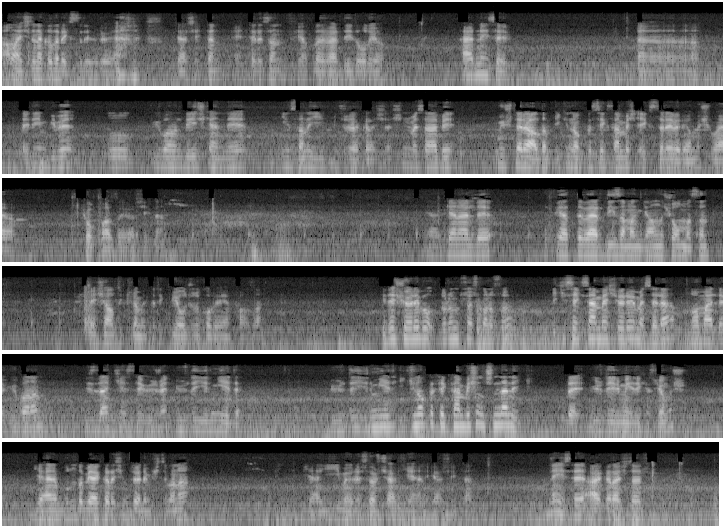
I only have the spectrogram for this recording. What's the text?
Ama işte ne kadar ekstra veriyor yani. Gerçekten enteresan fiyatlar verdiği de oluyor. Her neyse. Ee, dediğim gibi bu yuvanın değişkenliği insanı yiyip bitirir arkadaşlar. Şimdi mesela bir müşteri aldım. 2.85 ekstra veriyormuş. Baya çok fazla gerçekten. Yani genelde bu fiyatta verdiği zaman yanlış olmasın 5-6 kilometrelik bir yolculuk oluyor en fazla. Bir de şöyle bir durum söz konusu. 2.85 veriyor mesela. Normalde UBA'nın bizden kestiği ücret %27. %27 2.85'in içinden de, de %27 kesiyormuş. Yani bunu da bir arkadaşım söylemişti bana. Yani iyi mi öyle surcharge yani gerçekten. Neyse arkadaşlar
